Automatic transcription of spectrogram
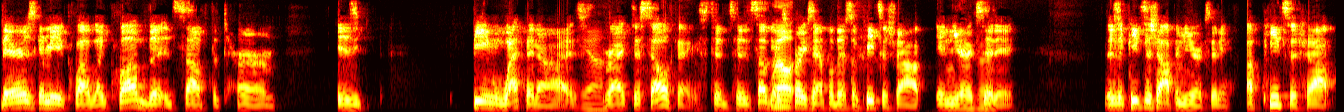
There is going to be a club, like club the, itself, the term is being weaponized, yeah. right, to sell things, to, to sell things. Well, For example, there's a pizza shop in New York City. There's a pizza shop in New York City, a pizza shop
